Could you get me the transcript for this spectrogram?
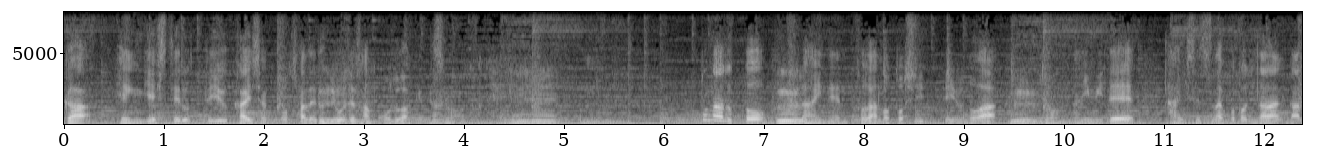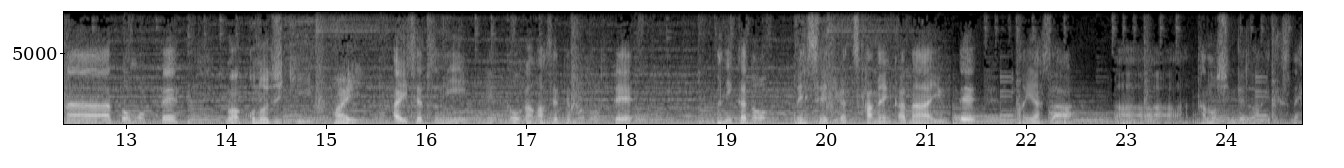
が変化してるっていう解釈をされる行者さんもおるわけですよ。なるほどね。うん。となると、うん。来年虎の年っていうのはうん。いろんな意味で大切なことにならんかなと思って、まあ、この時期はい。大切にえー拝ませてもらって何かのメッセージがつかめんかな言うて毎朝あー楽しんでるわけですね。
